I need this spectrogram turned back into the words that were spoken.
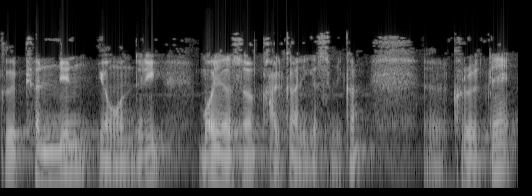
그 편린 영혼들이 모여서 갈 거 아니겠습니까? 어, 그럴 때그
